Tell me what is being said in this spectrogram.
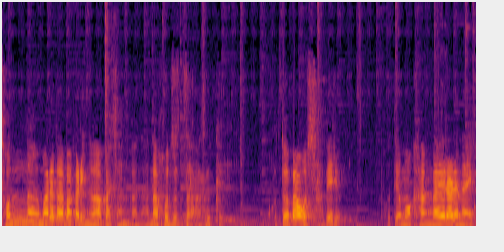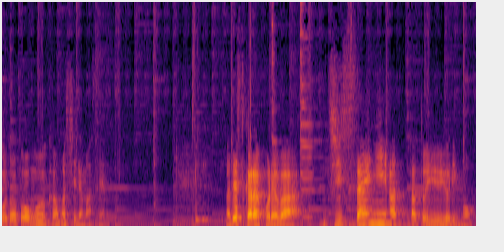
そんな生まれたばかりの赤ちゃんが7歩ずつ歩く。言葉をしゃべる。とても考えられないことと思うかもしれません。ですからこれは実際にあったというよりも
